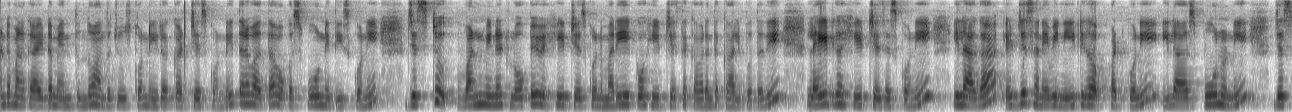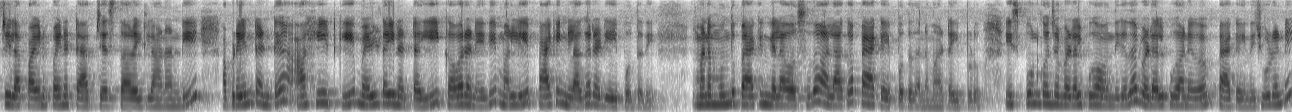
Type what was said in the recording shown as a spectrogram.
అంటే మనకి ఐటమ్ ఎంత ఉందో అంత చూసుకొని నీట్గా కట్ చేసుకోండి. తర్వాత ఒక స్పూన్ని తీసుకొని జస్ట్ వన్ మినిట్ లోపే హీట్ చేసుకోండి. మరీ ఎక్కువ హీట్ చేస్తే కవర్ అంతా కాలిపోతుంది. లైట్గా హీట్ చేసేసుకొని ఇలాగా ఎడ్జెస్ అనేవి నీట్గా పట్టుకొని ఇలా స్పూన్ని జస్ట్ ఇలా పైన పైన ట్యాప్ చేస్తారు ఇట్లా అనండి. అప్పుడు ఏంటంటే ఆ హీట్కి మెల్ట్ అయినట్టు అయ్యి కవర్ అనేది మళ్ళీ ప్యాకింగ్ లాగా రెడీ అయిపోతుంది. మనం ముందు ప్యాకింగ్ ఎలా వస్తుందో అలాగా ప్యాక్ అయిపోతుంది అనమాట ఇప్పుడు. ఈ స్పూన్ కొంచెం వెడల్పుగా ఉంది కదా వెడల్పుగానే ప్యాక్ అయింది. చూడండి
